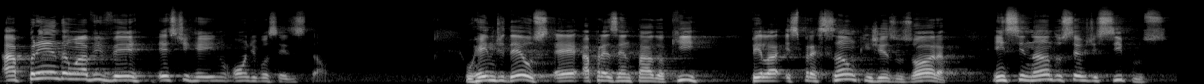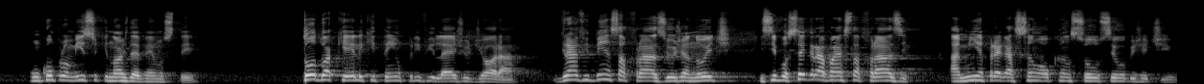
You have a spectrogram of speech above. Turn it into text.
aprendam a viver este reino onde vocês estão. O reino de Deus é apresentado aqui pela expressão que Jesus ora, ensinando os seus discípulos um compromisso que nós devemos ter. Todo aquele que tem o privilégio de orar. Grave bem essa frase hoje à noite, e se você gravar esta frase, a minha pregação alcançou o seu objetivo.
